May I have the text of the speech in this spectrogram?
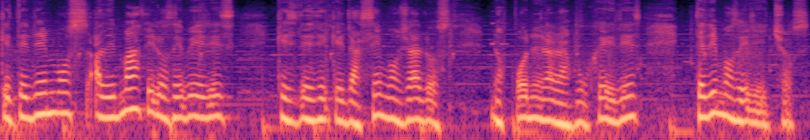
que tenemos, además de los deberes que desde que nacemos ya los, nos ponen a las mujeres, tenemos derechos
